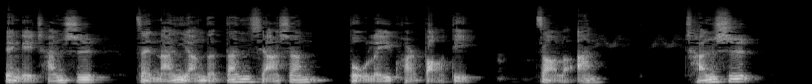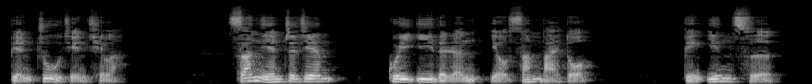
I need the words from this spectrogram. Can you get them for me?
便给禅师在南阳的丹霞山补了一块宝地，造了庵，禅师便住进去了。三年之间。皈依的人有三百多，并因此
